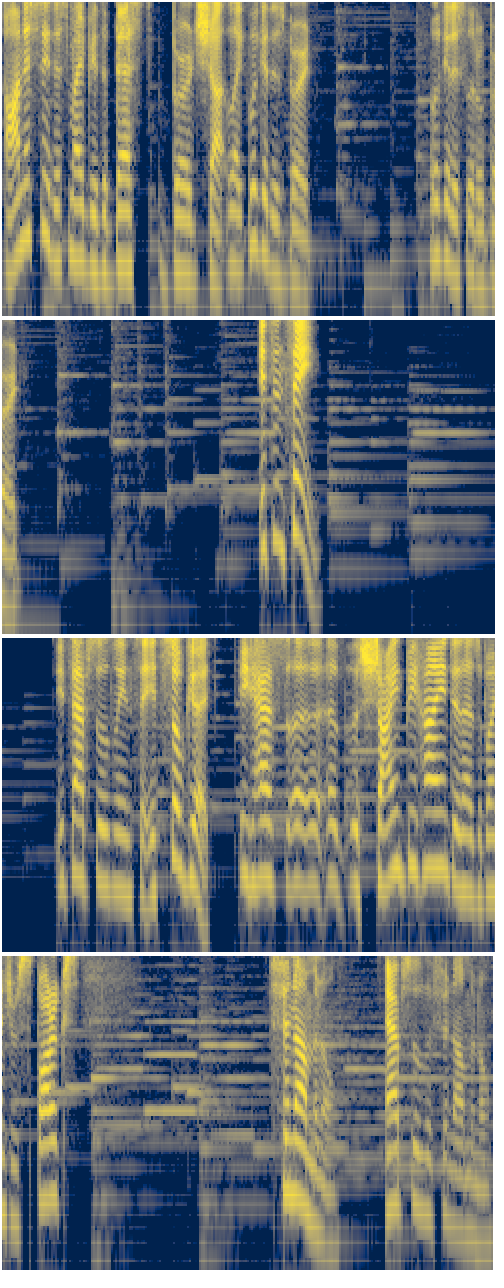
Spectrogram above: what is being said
Honestly, this might be the best bird shot. Like, look at this bird. Look at this little bird. It's insane. It's absolutely insane. It's so good. It has a, a, a shine behind. It has a bunch of sparks. Phenomenal. Absolutely phenomenal.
